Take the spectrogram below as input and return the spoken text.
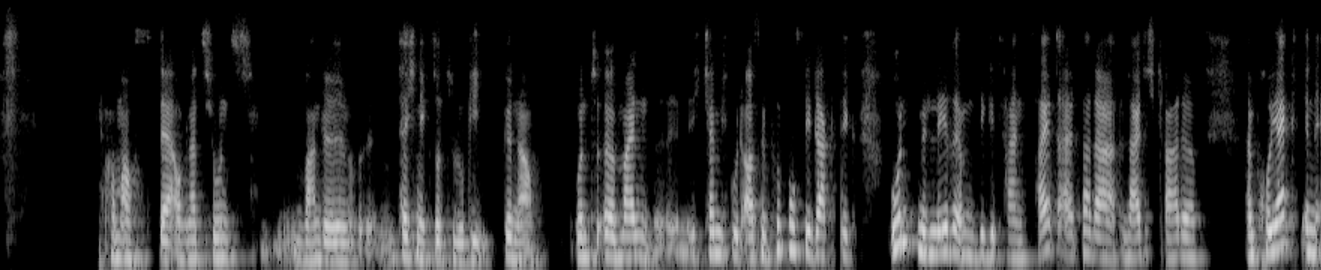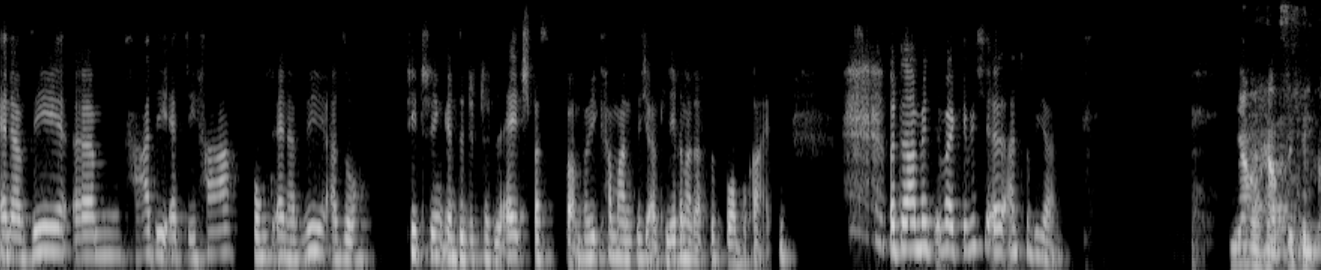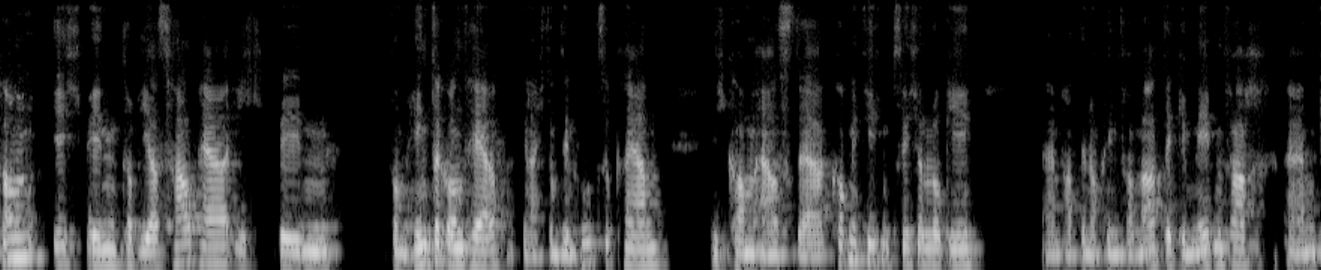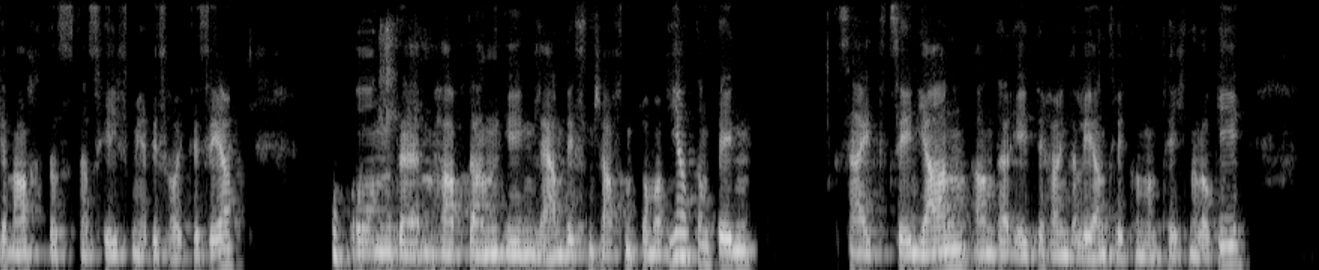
Ich komme aus der Organisationswandel, Techniksoziologie, genau. Und äh, mein, ich kenne mich gut aus mit Prüfungsdidaktik und mit Lehre im digitalen Zeitalter. Da leite ich gerade ein Projekt in NRW, ähm, hdfdh.nrw, also Teaching in the Digital Age. Was, wie kann man sich als Lehrer dafür vorbereiten? Und damit übergebe ich äh, an Tobias. Ja, herzlich willkommen. Ich bin Tobias Halbherr. Ich bin vom Hintergrund her, vielleicht um den Hut zu klären, ich komme aus der kognitiven Psychologie, ähm, hatte noch Informatik im Nebenfach ähm, gemacht. Das, das hilft mir bis heute sehr und ähm, habe dann in Lernwissenschaften promoviert und bin seit zehn Jahren an der ETH in der Lehrentwicklung und Technologie,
